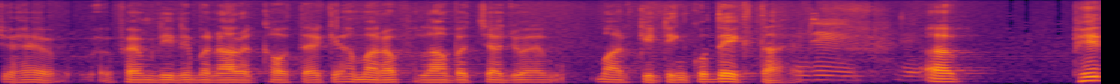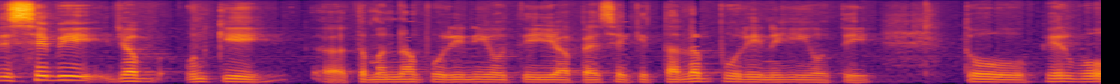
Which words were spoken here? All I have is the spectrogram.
जो है फैमिली ने बना रखा होता है कि हमारा फलां बच्चा जो है मार्केटिंग को देखता है। जी, जी। फिर इससे भी जब उनकी तमन्ना पूरी नहीं होती या पैसे की तलब पूरी नहीं होती तो फिर वो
